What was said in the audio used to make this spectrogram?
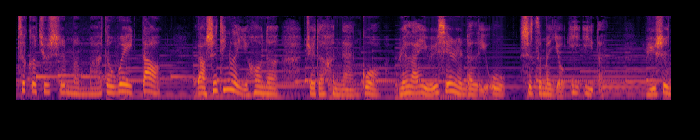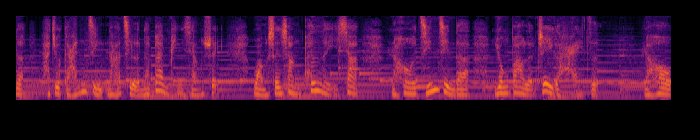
这个就是妈妈的味道。老师听了以后呢，觉得很难过。原来有一些人的礼物是这么有意义的。于是呢，他就赶紧拿起了那半瓶香水，往身上喷了一下，然后紧紧地拥抱了这个孩子，然后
